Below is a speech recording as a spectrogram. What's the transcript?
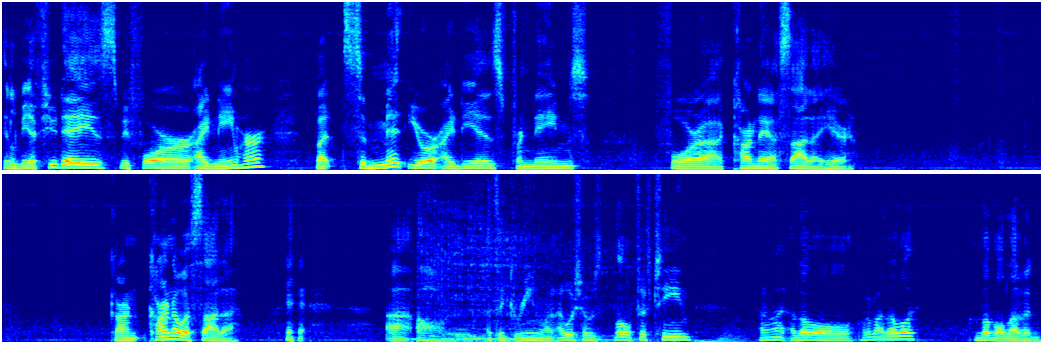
it'll be a few days before I name her, but submit your ideas for names for uh, carne asada here. Car- carno asada. uh, oh, that's a green one. I wish I was level 15. Am I a level? What am I level? I'm level 11.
